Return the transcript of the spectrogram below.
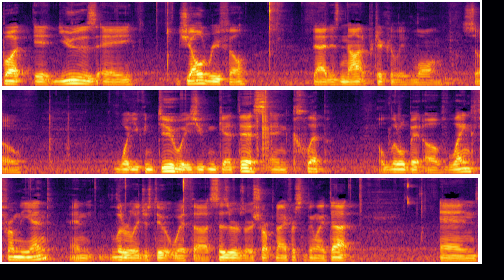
But it uses a gel refill that is not particularly long. So what you can do is you can get this and clip a little bit of length from the end and literally just do it with uh, scissors or a sharp knife or something like that. And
